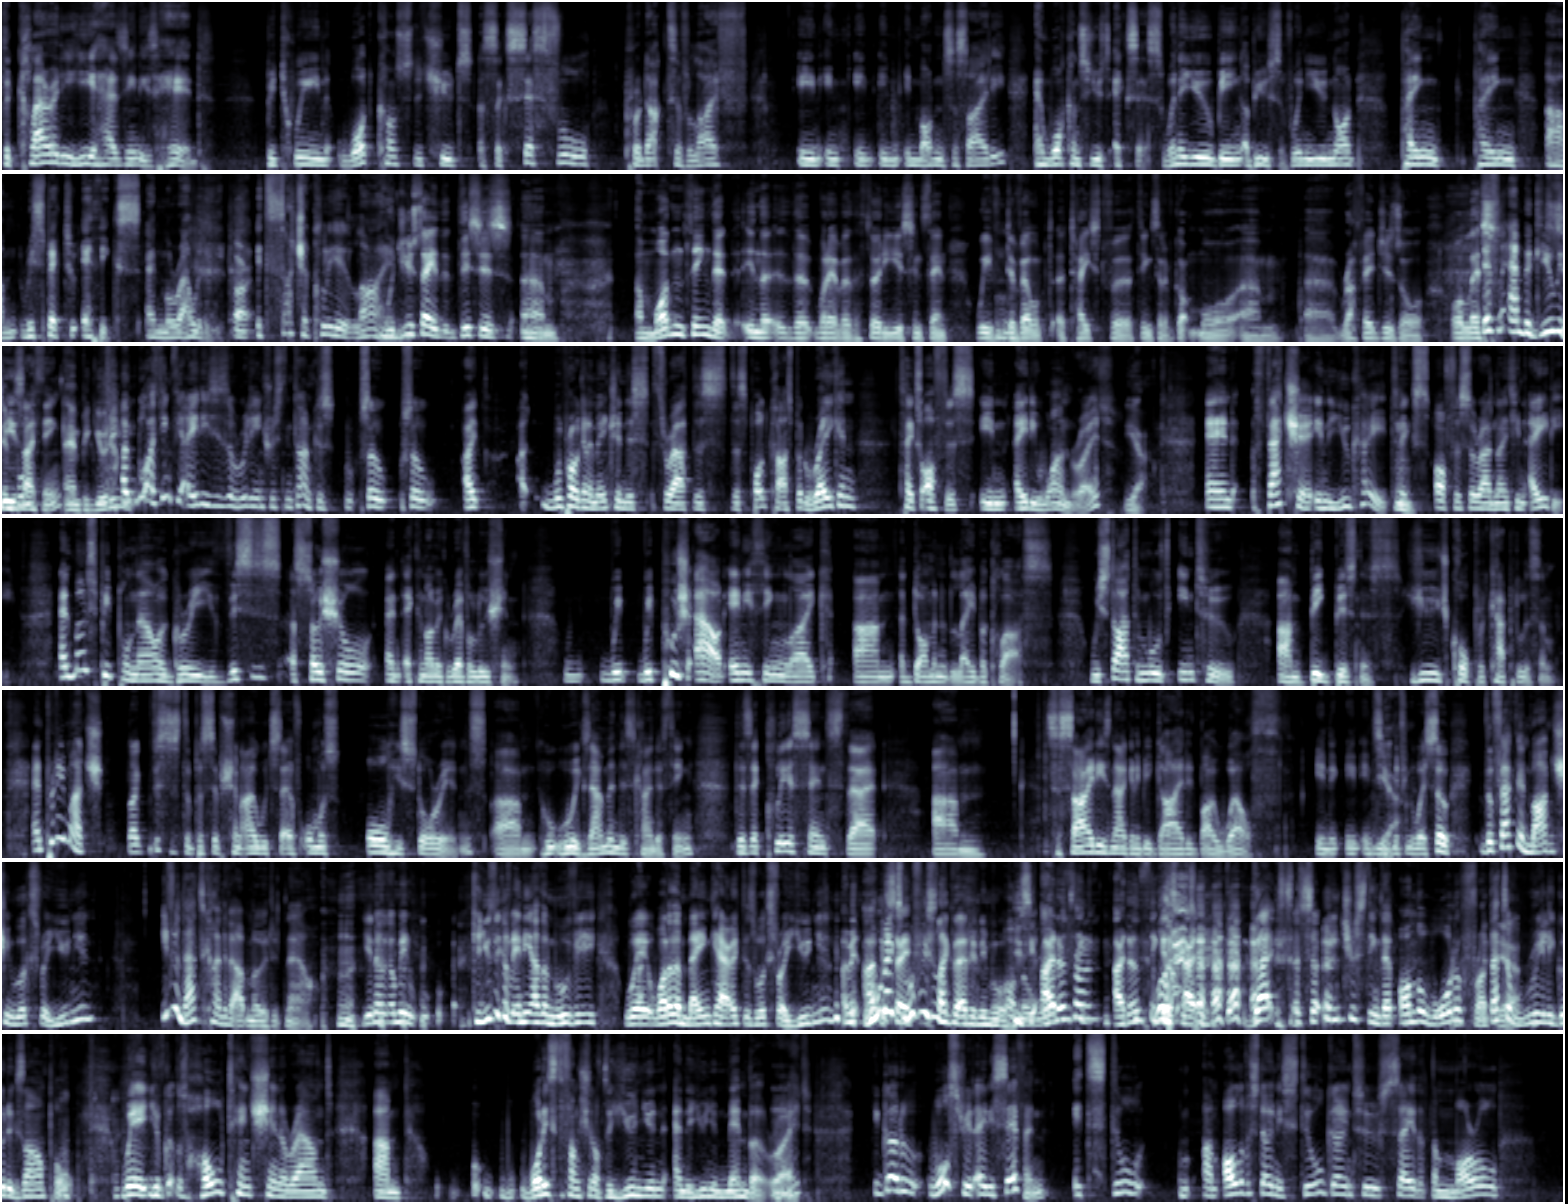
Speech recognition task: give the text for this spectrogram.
the clarity he has in his head between what constitutes a successful, productive life in, in, in, in, in modern society and what constitutes excess. When are you being abusive? When are you not paying paying um, respect to ethics and morality? It's such a clear line. Would you say that this is um, a modern thing that in the the whatever the thirty years since then we've Mm-hmm. developed a taste for things that have got more um, uh, rough edges or or less Definitely ambiguities, simple? I think. ambiguity. I, well, I think the '80s is a really interesting time because so so I, I we're probably going to mention this throughout this this podcast, but Reagan takes office in '81, right? yeah, And Thatcher in the UK takes office around 1980. And most people now agree this is a social and economic revolution. We, we push out anything like um, a dominant labor class. We start to move into um, big business, huge corporate capitalism. And pretty much, like, this is the perception I would say of almost all historians um, who, who examine this kind of thing. There's a clear sense that. Um, society is now going to be guided by wealth in in, in significant ways. So the fact that Martin Sheen works for a union even that's kind of outmoded now. you know, I mean, can you think of any other movie where one of the main characters works for a union? I mean, who I would makes say- movies like that anymore? You see, I don't think I don't think it's, I, that's so interesting that on the waterfront, that's Yeah. a really good example where you've got this whole tension around um, w- w- what is the function of the union and the union member, right? You go to Wall Street 87, it's still, um, Oliver Stone is still going to say that the moral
